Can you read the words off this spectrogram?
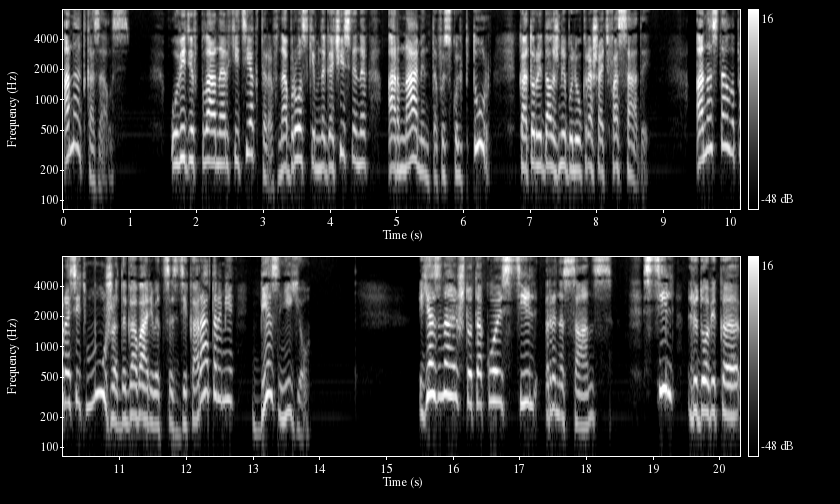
она отказалась. Увидев планы архитекторов, наброски многочисленных орнаментов и скульптур, которые должны были украшать фасады, она стала просить мужа договариваться с декораторами без нее. Я знаю, что такое стиль Ренессанс, стиль Людовика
